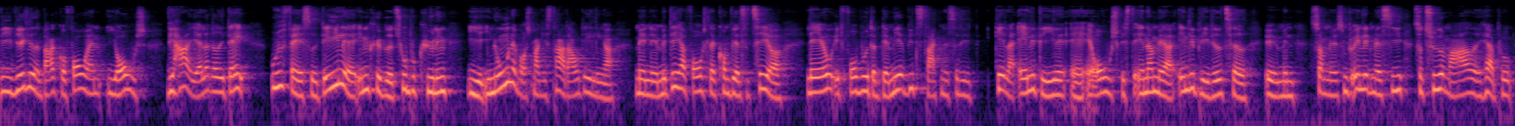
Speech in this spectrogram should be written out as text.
vi i virkeligheden bare går foran i Aarhus. Vi har i allerede i dag udfaset dele af indkøbet af turbokylling i, i nogle af vores magistratafdelinger, men øh, med det her forslag kommer vi altså til at lave et forbud, der bliver mere vidtstrækkende, så det gælder alle dele af, af Aarhus, hvis det ender med at endelig blive vedtaget. Øh, men som, øh, som du indledte med at sige, så tyder meget øh, herpå.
